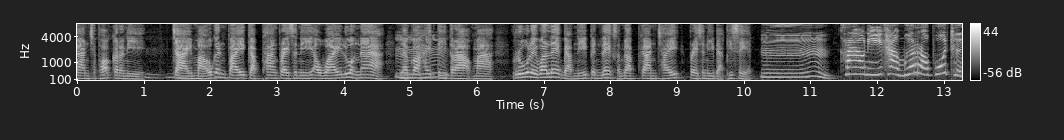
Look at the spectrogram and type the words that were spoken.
งานเฉพาะกรณี จ่ายเหมากันไปกับทางไปรษณีย์เอาไว้ล่วงหน้า แล้วก็ให้ตีตราออกมา รู้เลยว่าเลขแบบนี้เป็นเลขสำหรับการใช้ไปรษณีย์แบบพิเศษ อืม คราวนี้ค่ะเมื่อเราพูดถึง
